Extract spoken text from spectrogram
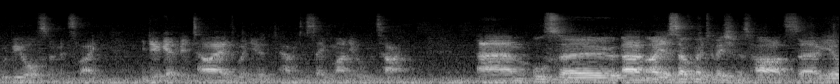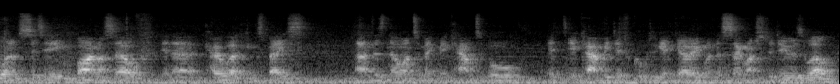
would be awesome. It's like you do get a bit tired when you're having to save money all the time. Um, also, um, oh yeah, self-motivation is hard. So yeah, when I'm sitting by myself in a co-working space and there's no one to make me accountable, it, it can be difficult to get going when there's so much to do as well.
